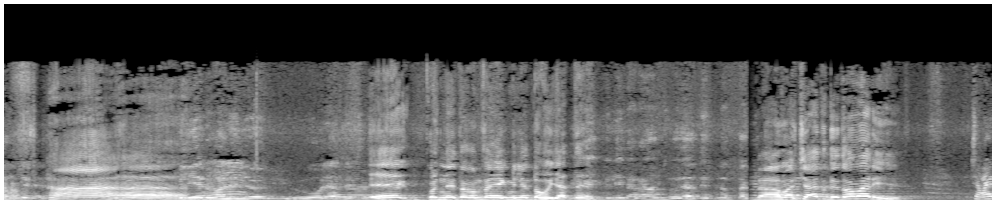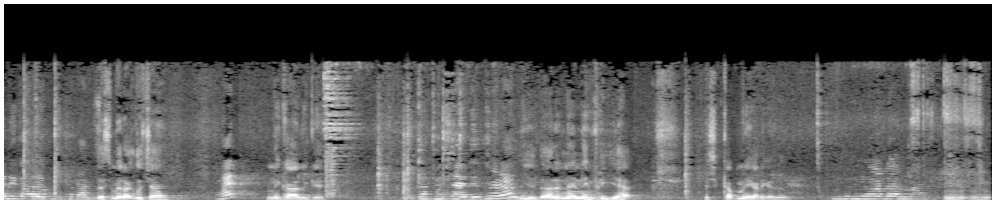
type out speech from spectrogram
चलते रहे हाँ हाँ। मिलियन वाले जो हो एक कुछ नहीं तो कम से एक मिलियन तो हो जाते। हैं हो हमारी चाय तो दे दो हमारी। चाय निकालो इसमें रख दो चाय। निकाल के। कप में चाय दे दो। ये अरे नहीं नहीं भैया। इस कप में निकाल के दो। मुझे निवा डालना है।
